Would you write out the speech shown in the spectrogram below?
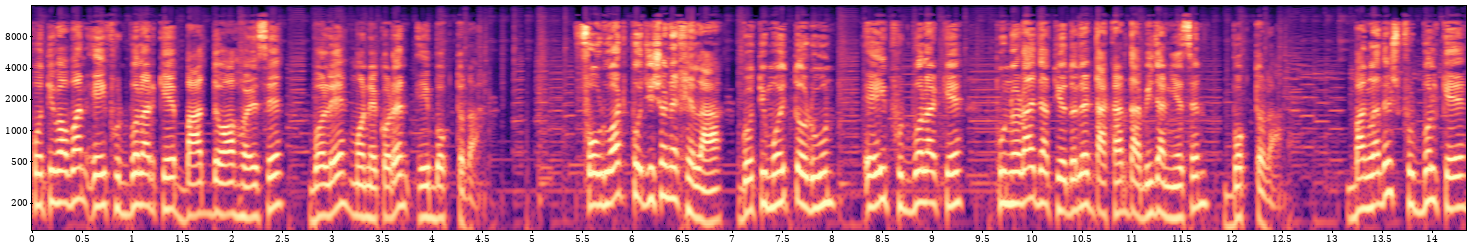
প্রতিভাবান এই ফুটবলারকে বাদ দেওয়া হয়েছে বলে মনে করেন এই ভক্তরা ফরওয়ার্ড পজিশনে খেলা গতিময় তরুণ এই ফুটবলারকে পুনরায় জাতীয় দলে ডাকার দাবি জানিয়েছেন ভক্তরা বাংলাদেশ ফুটবলকে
